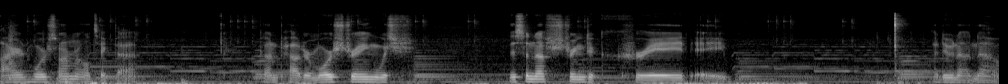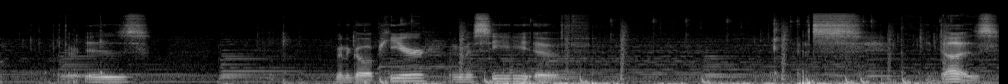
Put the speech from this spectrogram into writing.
iron horse armor, I'll take that. Gunpowder, more string, which, this enough string to create a, I do not know, but there is, I'm gonna go up here, I'm gonna see if, yes, it does.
